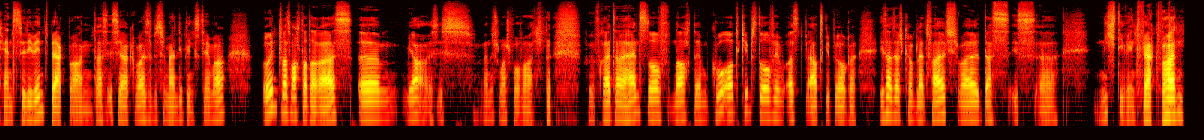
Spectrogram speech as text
Kennst du die Windbergbahn? Das ist ja quasi ein bisschen mein Lieblingsthema. Und was macht er daraus? Ähm, ja, es ist eine Schmarschbahn. Von Freital-Heinsdorf nach dem Kurort Kipsdorf im Osterzgebirge. Ist natürlich komplett falsch, weil das ist äh, nicht die Windbergbahn,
